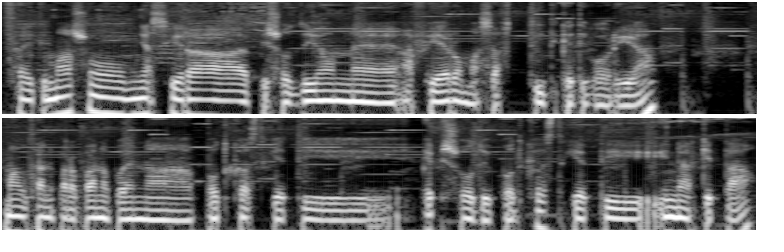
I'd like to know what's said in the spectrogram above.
θα ετοιμάσω μια σειρά επεισοδίων ε, αφιέρωμα σε αυτή την κατηγορία. Μάλλον θα είναι παραπάνω από ένα podcast γιατί επεισόδιο podcast γιατί είναι αρκετά.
